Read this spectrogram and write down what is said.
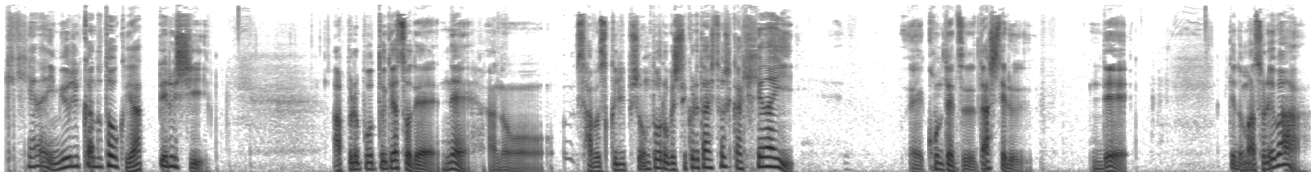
聞けないミュージックトークやってるし Apple Podcast でねあのサブスクリプション登録してくれた人しか聞けない、えー、コンテンツ出してるんでけどまあそれは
